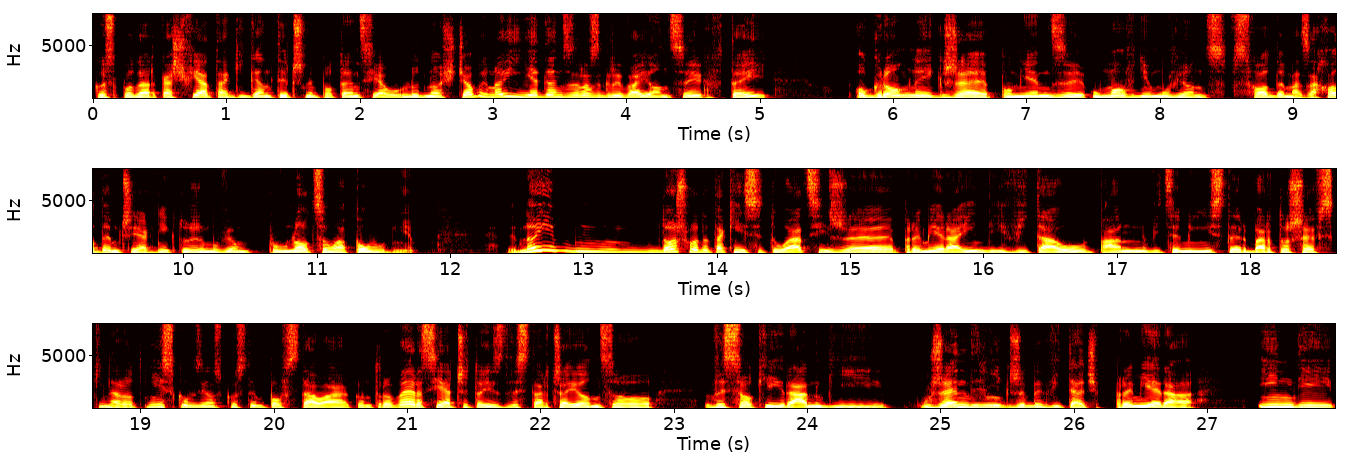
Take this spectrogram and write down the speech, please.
gospodarka świata, gigantyczny potencjał ludnościowy, no i jeden z rozgrywających w tej ogromnej grze pomiędzy, umownie mówiąc, wschodem a zachodem, czy jak niektórzy mówią, północą a południem. No i mm, doszło do takiej sytuacji, że premiera Indii witał pan wiceminister Bartoszewski na lotnisku. W związku z tym powstała kontrowersja, czy to jest wystarczająco wysokiej rangi urzędnik, żeby witać premiera Indii.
